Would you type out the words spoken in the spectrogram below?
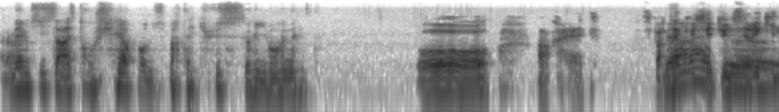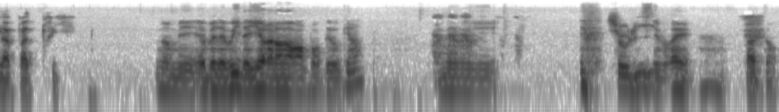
Voilà. même si ça reste trop cher pour du Spartacus, soyons honnêtes. Oh, arrête. Spartacus, arrête, c'est une série euh, qui n'a pas de prix. Non mais eh ben, oui, d'ailleurs, elle en a remporté aucun. Mais Joli. c'est vrai. Attends.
